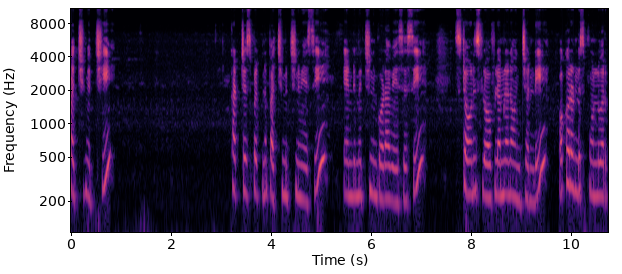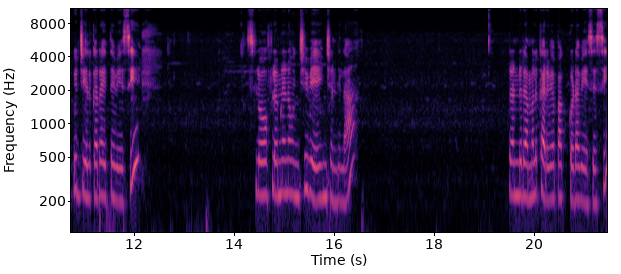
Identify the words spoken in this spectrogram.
పచ్చిమిర్చి కట్ చేసి పెట్టిన పచ్చిమిర్చిని వేసి ఎండుమిర్చిని కూడా వేసేసి స్టవ్ని స్లో ఫ్లేమ్లోనే ఉంచండి. ఒక రెండు స్పూన్ల వరకు జీలకర్ర అయితే వేసి స్లో ఫ్లేమ్లోనే ఉంచి వేయించండి ఇలా. రెండు రెమ్మలు కరివేపాకు కూడా వేసేసి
